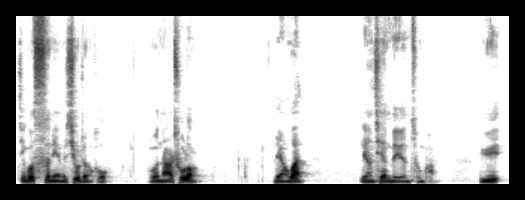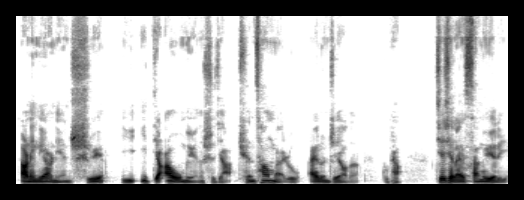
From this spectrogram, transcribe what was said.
经过四年的休整后，我拿出了两万两千美元存款，于二零零二年十月以一点二五美元的市价全仓买入艾伦制药的股票。接下来三个月里，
